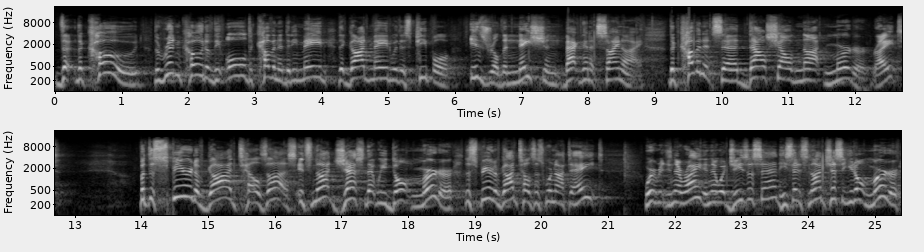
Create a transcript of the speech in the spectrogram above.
The, the code, the written code of the old covenant that he made, that God made with his people, Israel, the nation back then at Sinai, the covenant said, Thou shalt not murder, right? But the Spirit of God tells us it's not just that we don't murder, the Spirit of God tells us we're not to hate. We're, isn't that right? Isn't that what Jesus said? He said it's not just that you don't murder,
